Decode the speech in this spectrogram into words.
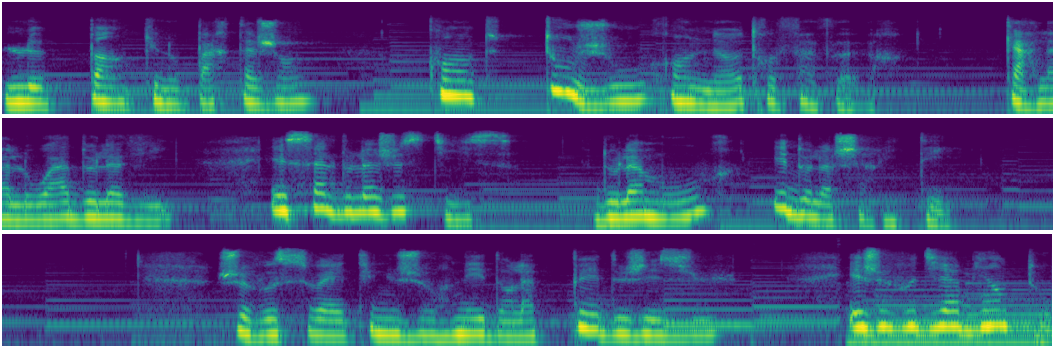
le pain que nous partageons compte toujours en notre faveur, car la loi de la vie est celle de la justice, de l'amour et de la charité. Je vous souhaite une journée dans la paix de Jésus et je vous dis à bientôt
